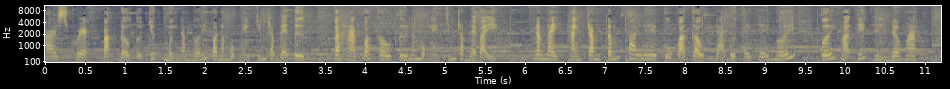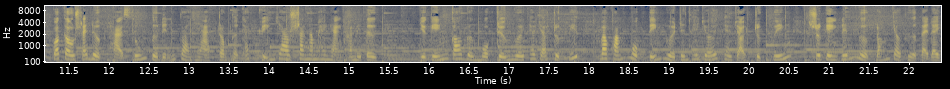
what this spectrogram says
Times Square bắt đầu tổ chức mừng năm mới vào năm 1904 và hạ quả cầu từ năm 1907, Năm nay, hàng trăm tấm pha lê của quả cầu đã được thay thế mới với họa tiết hình nơ hoa. Quả cầu sẽ được hạ xuống từ đỉnh tòa nhà trong thời khắc chuyển giao sang năm 2024. Dự kiến có gần 1 triệu người theo dõi trực tiếp và khoảng 1 tỷ người trên thế giới theo dõi trực tuyến sự kiện đếm ngược đón giao thừa tại đây.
